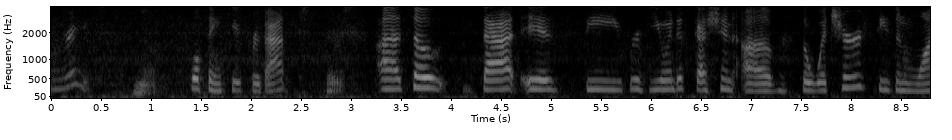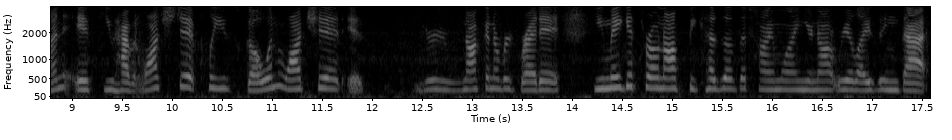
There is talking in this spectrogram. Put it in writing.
All right. Yeah. Well, thank you for that. Uh, so that is the review and discussion of The Witcher season one. If you haven't watched it, please go and watch it. It's you're not gonna regret it. You may get thrown off because of the timeline. You're not realizing that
